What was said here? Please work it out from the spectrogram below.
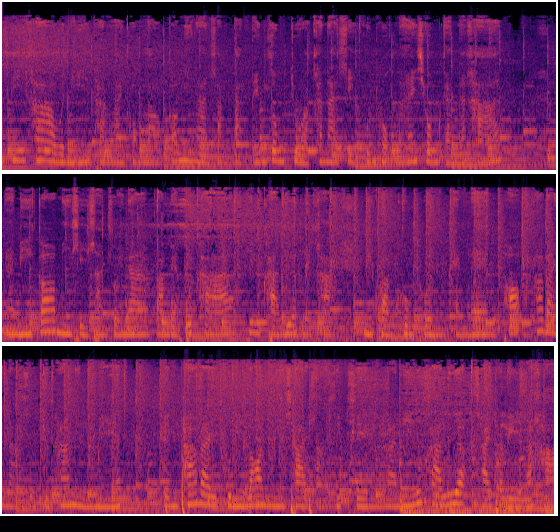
วัสดีค่ะ วันนี้ทางร้านของเราก็มีงานสั่งตัดเป็นทรงจั่วขนาด4คูณ6มาให้ชมกันนะคะ งานนี้ก็มีสีสันสวยงามตามแบบลูกค้าที่ลูกค้าเลือกเลยค่ะ มีความคงทนแข็งแรง เพราะผ้าใบหนา 0.5มิลลิเมตรเป็นผ้าใบคูนิลอนมีชาย 30 เซนงานนี้ลูกค้าเลือกชายทะเลนะคะ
